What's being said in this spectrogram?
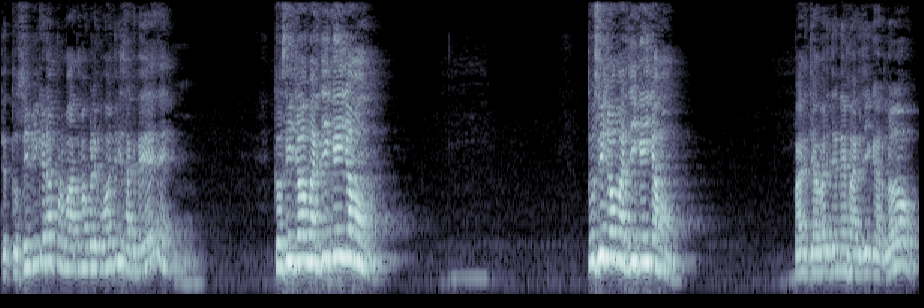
ਤੇ ਤੁਸੀਂ ਵੀ ਕਿਹੜਾ ਪ੍ਰਮਾਤਮਾ ਕੋਲੇ ਪਹੁੰਚ ਨਹੀਂ ਸਕਦੇ? ਤੁਸੀਂ ਜੋ ਮਰਜ਼ੀ ਕਹੀ ਜਾਓ। ਤੁਸੀਂ ਜੋ ਮਰਜ਼ੀ ਕਹੀ ਜਾਓ। ਪਰ ਜ਼ਬਰ ਜਿੰਨੇ ਮਰਜ਼ੀ ਕਰ ਲੋ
